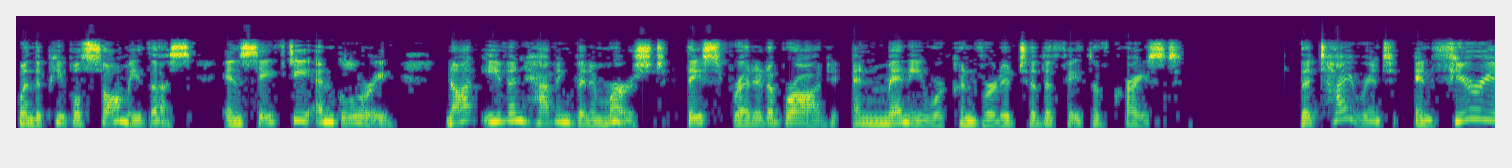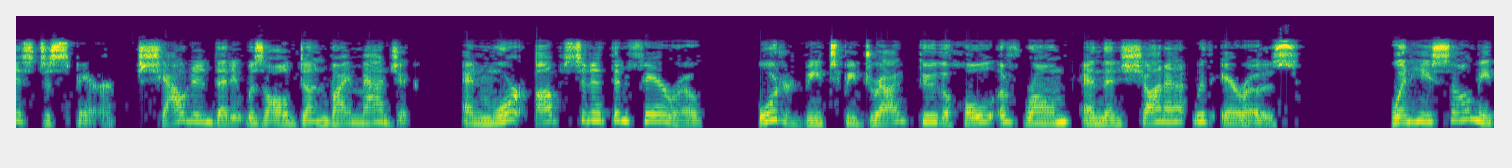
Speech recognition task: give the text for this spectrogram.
When the people saw me thus, in safety and glory, not even having been immersed, they spread it abroad, and many were converted to the faith of Christ. The tyrant, in furious despair, shouted that it was all done by magic, and more obstinate than Pharaoh, ordered me to be dragged through the whole of Rome and then shot at with arrows. When he saw me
